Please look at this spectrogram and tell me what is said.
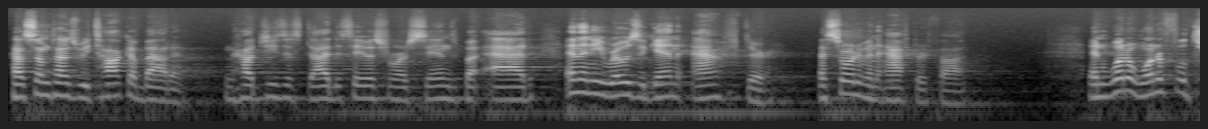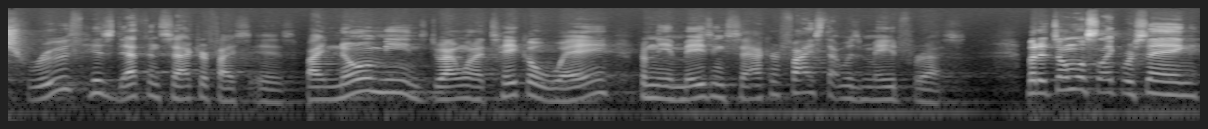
how sometimes we talk about it, and how Jesus died to save us from our sins, but add, and then he rose again after, as sort of an afterthought. And what a wonderful truth his death and sacrifice is. By no means do I want to take away from the amazing sacrifice that was made for us. But it's almost like we're saying,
